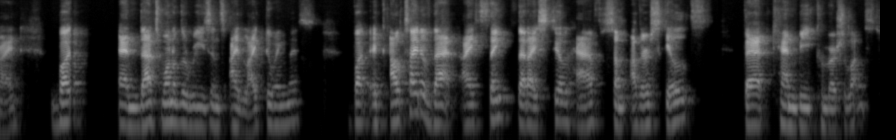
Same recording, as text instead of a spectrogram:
right? But, and that's one of the reasons I like doing this. But outside of that, I think that I still have some other skills that can be commercialized,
